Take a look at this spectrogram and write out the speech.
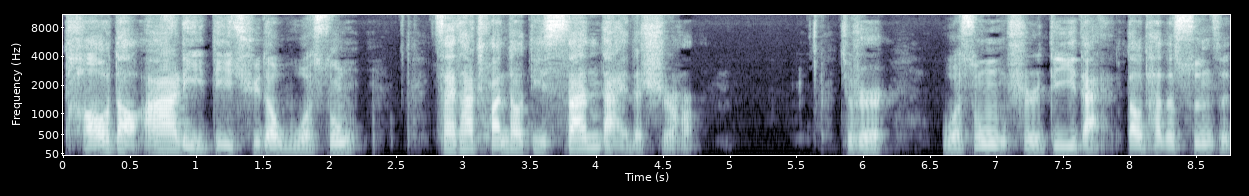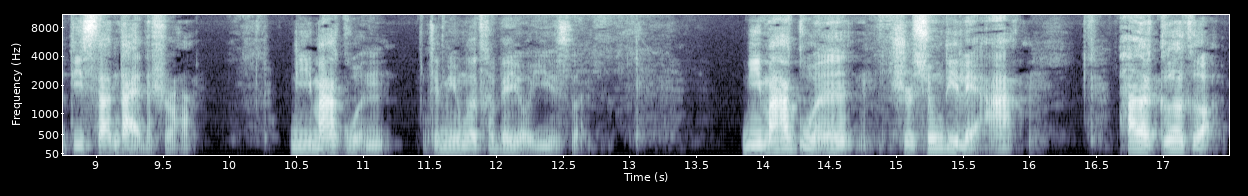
逃到阿里地区的我松，在他传到第三代的时候，就是我松是第一代，到他的孙子第三代的时候，你妈滚这名字特别有意思。你妈滚是兄弟俩，他的哥哥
